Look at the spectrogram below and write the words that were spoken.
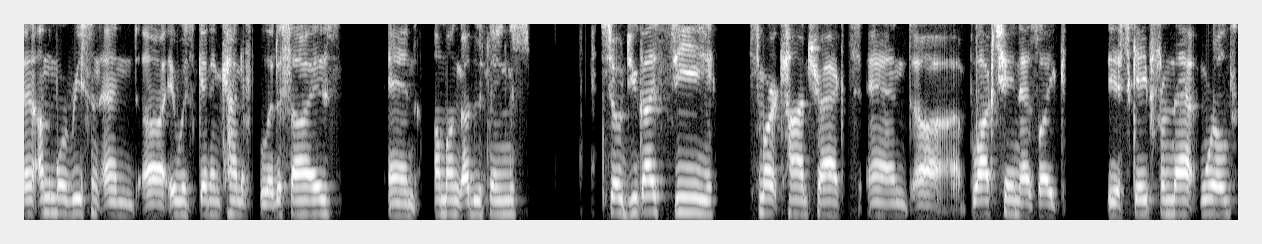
uh, on the more recent end, uh, it was getting kind of politicized, and among other things. So, do you guys see smart contracts and uh, blockchain as like the escape from that world?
